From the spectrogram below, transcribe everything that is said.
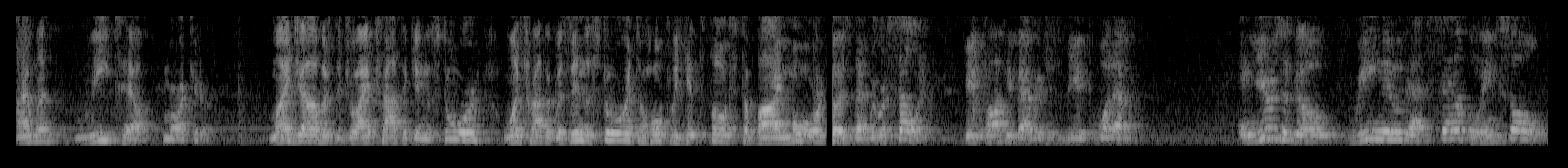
I'm a retail marketer. My job was to drive traffic in the store. Once traffic was in the store, to hopefully get folks to buy more goods that we were selling, be it coffee beverages, be it whatever. And years ago, we knew that sampling sold.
